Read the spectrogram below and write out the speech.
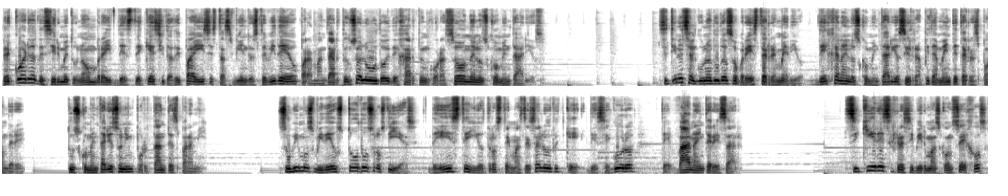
Recuerda decirme tu nombre y desde qué ciudad y país estás viendo este video para mandarte un saludo y dejarte un corazón en los comentarios. Si tienes alguna duda sobre este remedio, déjala en los comentarios y rápidamente te responderé. Tus comentarios son importantes para mí. Subimos videos todos los días de este y otros temas de salud que, de seguro, te van a interesar. Si quieres recibir más consejos,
